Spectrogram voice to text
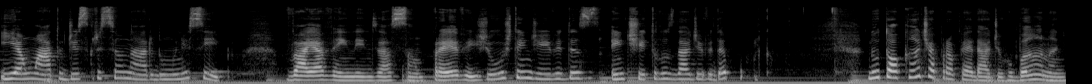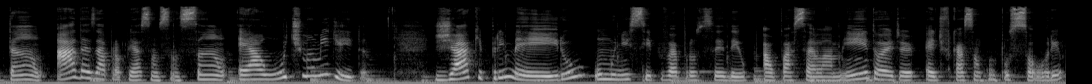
e é um ato discricionário do município. Vai haver indenização prévia e justa em dívidas em títulos da dívida pública. No tocante à propriedade urbana, então, a desapropriação sanção é a última medida, já que primeiro o município vai proceder ao parcelamento ou edificação compulsória,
